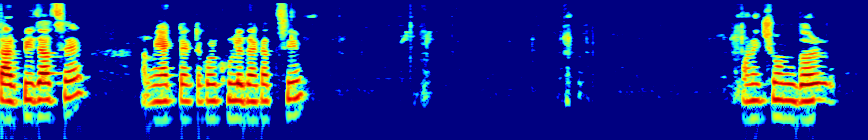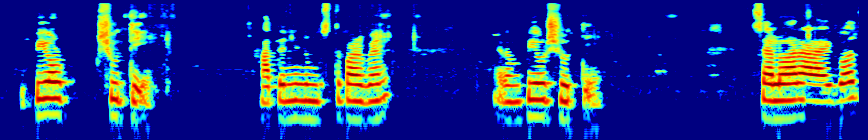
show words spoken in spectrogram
চার পিস আছে। আমি একটা একটা করে খুলে দেখাচ্ছি। অনেক সুন্দর পিওর সুতি। হাতে নিলে বুঝতে পারবেন, একদম পিওর সুতি। সালোয়ার আড়াই গজ।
